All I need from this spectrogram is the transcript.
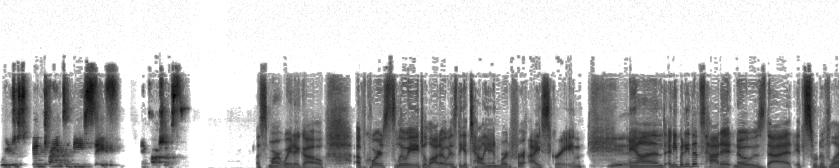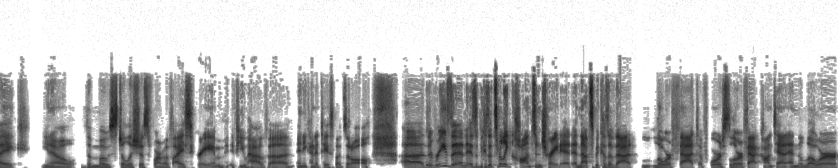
We've just been trying to be safe and cautious. A smart way to go. Of course, Louie gelato is the Italian word for ice cream. Yeah. And anybody that's had it knows that it's sort of like, you know, the most delicious form of ice cream if you have uh, any kind of taste buds at all. Uh, the reason is because it's really concentrated, and that's because of that lower fat, of course, the lower fat content and the lower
